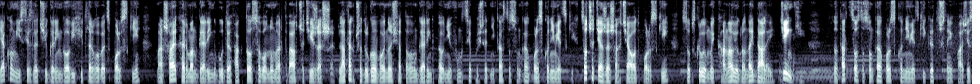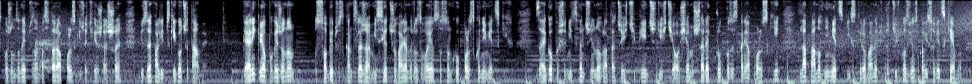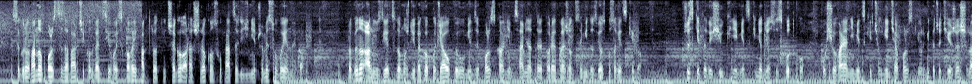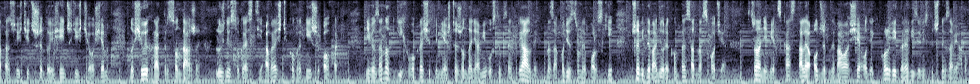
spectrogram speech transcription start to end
Jaką misję zlecił Goeringowi Hitler wobec Polski, marszałek Hermann Göring był de facto osobą numer dwa w III Rzeszy. W latach przed II wojną światową Göring pełnił funkcję pośrednika w stosunkach polsko-niemieckich. Co III Rzesza chciała od Polski? Subskrybuj mój kanał i oglądaj dalej. Dzięki! W notatce o stosunkach polsko-niemieckich krytycznej fazie sporządzonej przez ambasadora Polski III Rzeszy Józefa Lipskiego czytamy Göring miał powierzoną sobie przez kanclerza misję czuwania nad rozwojem stosunków polsko-niemieckich. Za jego pośrednictwem czyniono w latach 35-38 szereg prób pozyskania Polski dla planów niemieckich skierowanych przeciwko Związkowi Sowieckiemu. Sugerowano Polsce zawarcie konwencji wojskowej, paktu lotniczego oraz szeroką współpracę w dziedzinie przemysłu wojennego. Robiono aluzje co do możliwego podziału wpływu między Polską a Niemcami na terytoriach należącymi do Związku Sowieckiego. Wszystkie te wysiłki niemieckie nie odniosły skutku. Usiłowania niemieckie wciągnięcia Polski w orbitę III Rzeszy w latach 33 do jesieni 38 nosiły charakter sondaży, luźnych sugestii, a wreszcie konkretniejszych ofert. Nie wiązano ich w okresie tym jeszcze żądaniami ustępstw terytorialnych na zachodzie strony Polski przewidywaniu rekompensat na wschodzie. Strona niemiecka stale odżegnywała się od jakichkolwiek rewizjonistycznych zamiarów.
